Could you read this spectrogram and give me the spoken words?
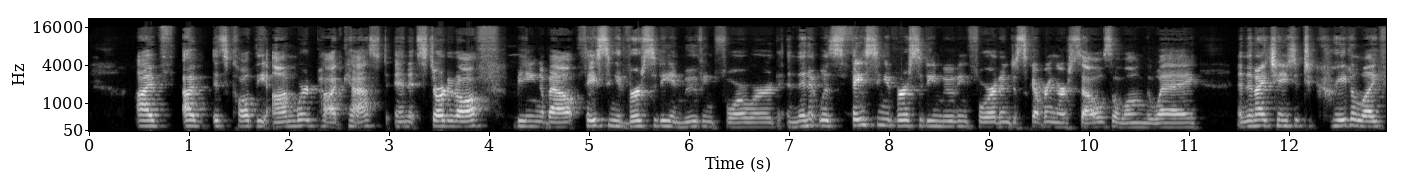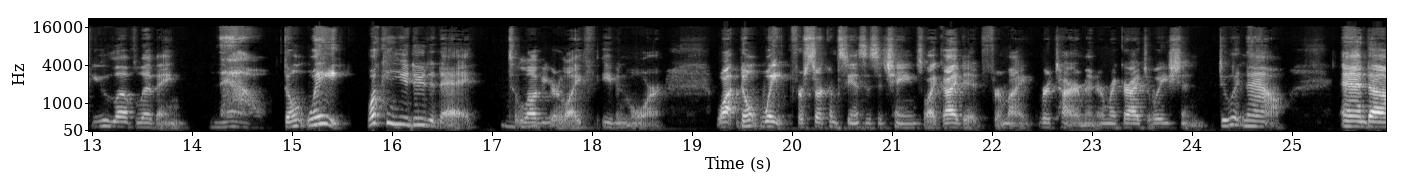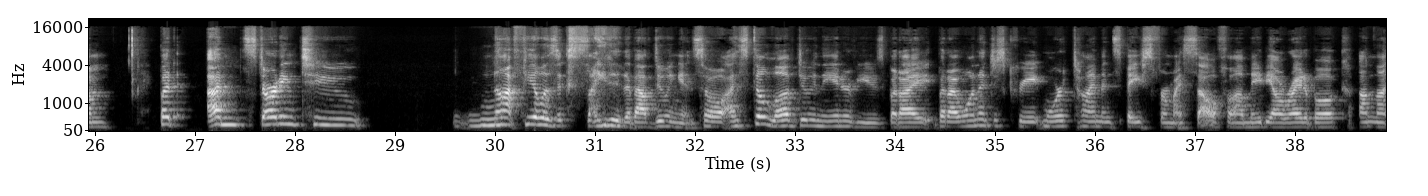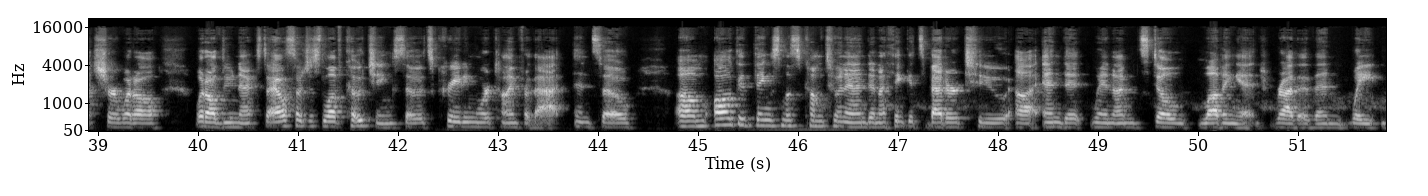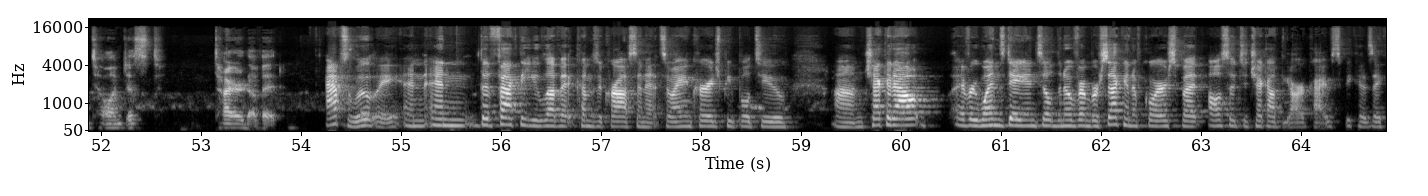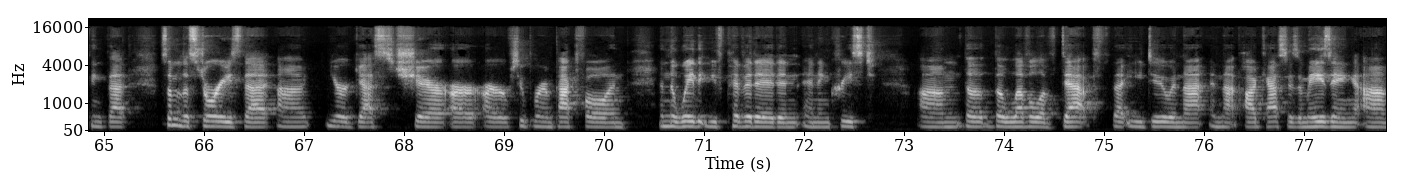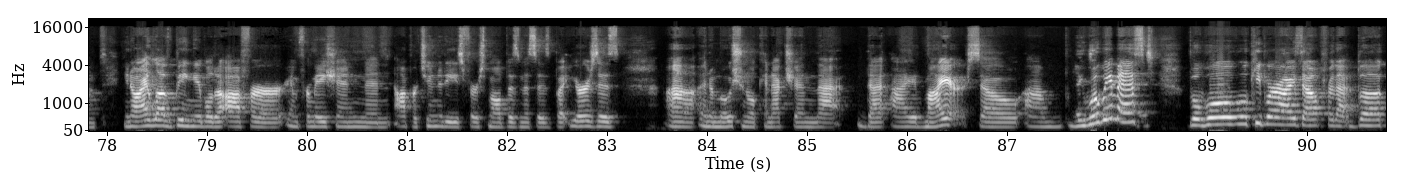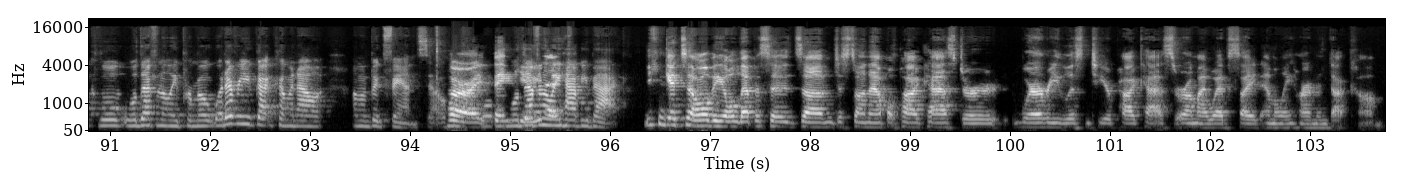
I've, I've it's called the Onward Podcast, and it started off being about facing adversity and moving forward, and then it was facing adversity, moving forward, and discovering ourselves along the way and then I changed it to create a life you love living now. Don't wait. What can you do today to love your mm-hmm. life even more? What, don't wait for circumstances to change like I did for my retirement or my graduation. Do it now. And, um, but I'm starting to not feel as excited about doing it. So I still love doing the interviews, but I but I want to just create more time and space for myself. Uh, maybe I'll write a book. I'm not sure what I'll what I'll do next. I also just love coaching, so it's creating more time for that. And so um, all good things must come to an end, and I think it's better to uh, end it when I'm still loving it rather than wait until I'm just tired of it. Absolutely, and and the fact that you love it comes across in it. So I encourage people to um, check it out. every Wednesday until the November 2nd, of course, but also to check out the archives because I think that some of the stories that uh, your guests share are, are super impactful and, and the way that you've pivoted and, and increased um, the the level of depth that you do in that in that podcast is amazing. Um, you know, I love being able to offer information and opportunities for small businesses, but yours is uh, an emotional connection that that I admire. So um, you will be missed, but we'll we'll keep our eyes out for that book. We'll we'll definitely promote whatever you've got coming out. I'm a big fan. So all right, we'll, thank we'll you. We'll definitely have you back you can get to all the old episodes um, just on Apple Podcast or wherever you listen to your podcasts or on my website, emilyharman.com.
